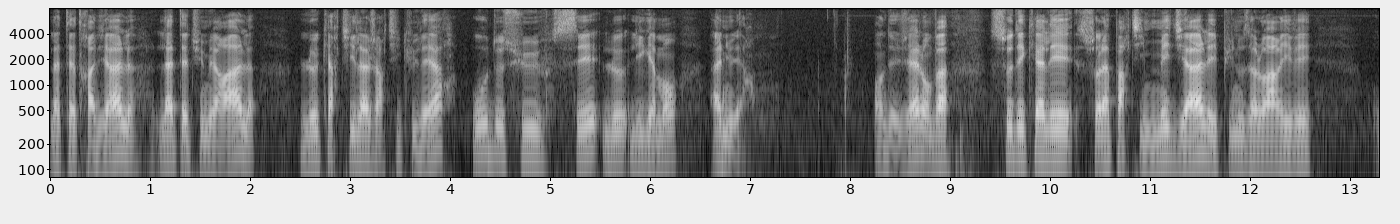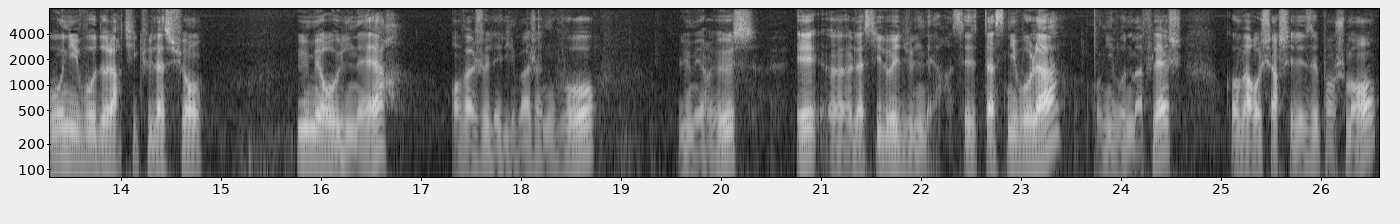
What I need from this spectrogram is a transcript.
la tête radiale, la tête humérale, le cartilage articulaire. Au-dessus, c'est le ligament annulaire. On dégèle, on va se décaler sur la partie médiale et puis nous allons arriver au niveau de l'articulation huméro-ulnaire. On va geler l'image à nouveau, l'humérus et euh, la silhouette ulnaire. C'est à ce niveau-là, au niveau de ma flèche qu'on va rechercher les épanchements.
